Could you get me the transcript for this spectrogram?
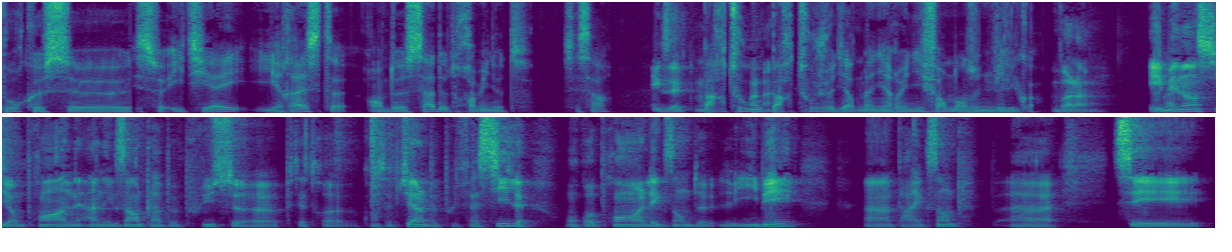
pour que ce, ce ETA, il reste en deçà de 3 minutes. C'est ça Exactement. Partout, Voilà. partout, je veux dire, de manière uniforme dans une ville, quoi. Voilà. Et maintenant, si on prend un, un exemple un peu plus euh, peut-être euh, conceptuel, un peu plus facile, on reprend l'exemple de, de eBay, euh, par exemple. Euh, c'est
